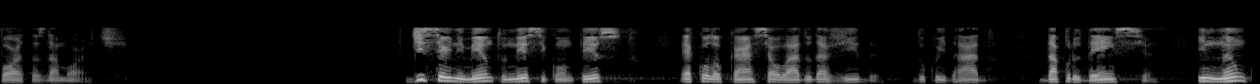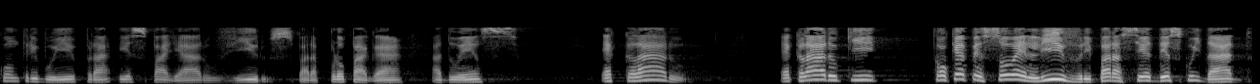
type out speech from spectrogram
portas da morte. Discernimento nesse contexto é colocar-se ao lado da vida, do cuidado, da prudência e não contribuir para espalhar o vírus, para propagar a doença. É claro, é claro que qualquer pessoa é livre para ser descuidado,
